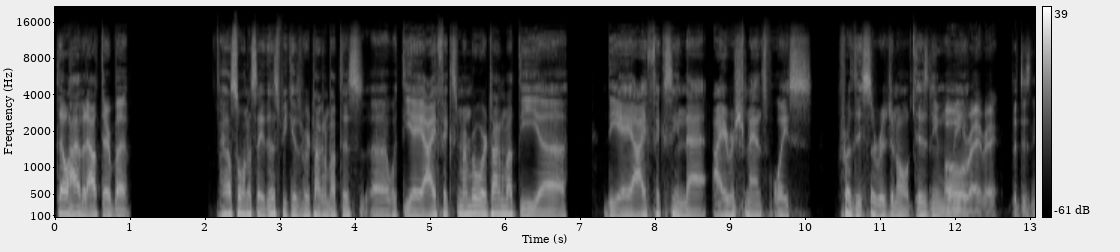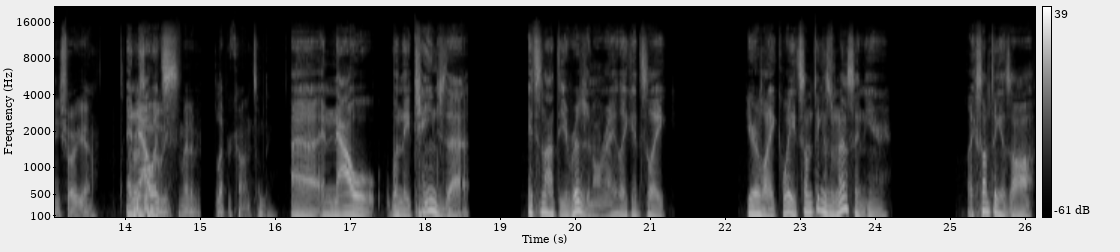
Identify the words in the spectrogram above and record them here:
they'll have it out there. But I also want to say this because we are talking about this uh, with the AI fix. Remember we are talking about the uh, the AI fixing that Irishman's voice for this original Disney movie, Oh, right, right. The Disney short, yeah. and Or was it a now it's It might have been Leprechaun something. Uh, and now when they change that, it's not the original, right? Like it's like you're like, wait, something is missing here. Like something is off.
